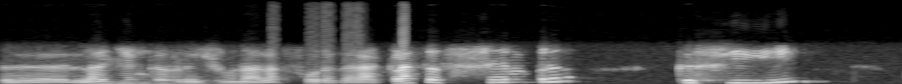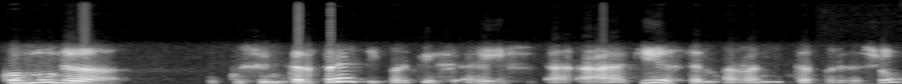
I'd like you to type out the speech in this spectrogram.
eh, la llengua regional a fora de la classe sempre que sigui com una que s'interpreti, perquè aquí estem parlant d'interpretació,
